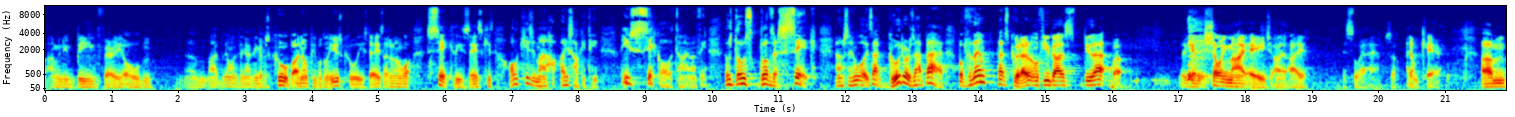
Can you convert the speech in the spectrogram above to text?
I'm going to be very old and um, I, the only thing I think of is cool, but I know people don't use cool these days. I don't know what sick these days. Kids, all the kids in my ho- ice hockey team, they use sick all the time. I think those those gloves are sick. And I'm saying, well, is that good or is that bad? But for them, that's good. I don't know if you guys do that, but again, it's showing my age. I, I it's the way I am, so I don't care. Um,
